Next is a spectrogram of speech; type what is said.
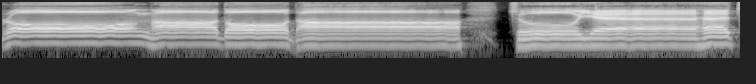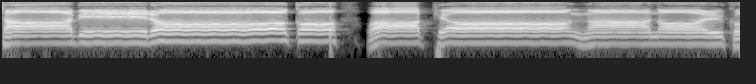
조롱하도다. 주의 자비롭고 화평한 얼굴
